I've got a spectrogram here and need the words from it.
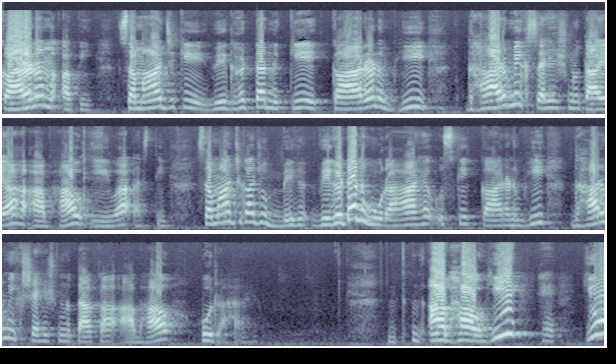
कारणम अपि समाज के विघटन के कारण भी धार्मिक सहिष्णुताया अभाव एवं अस्ति। समाज का जो विघटन हो रहा है, उसके कारण भी धार्मिक सहिष्णुता का अभाव हो रहा है। अभाव ही है। क्यों?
